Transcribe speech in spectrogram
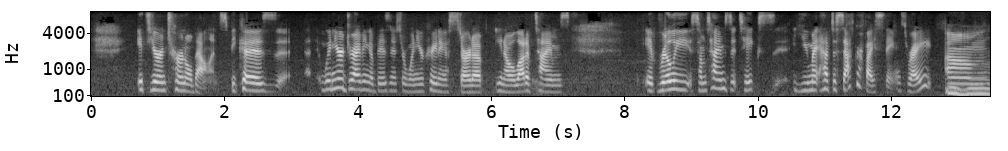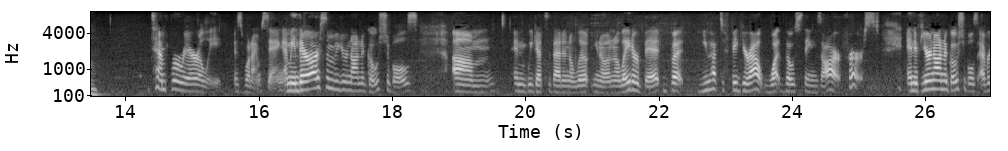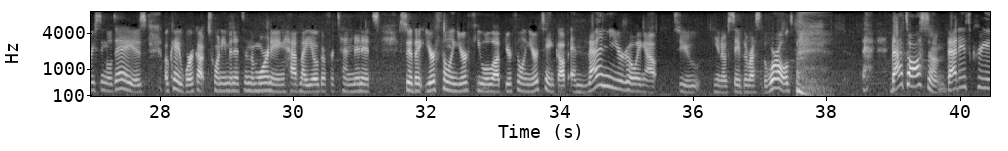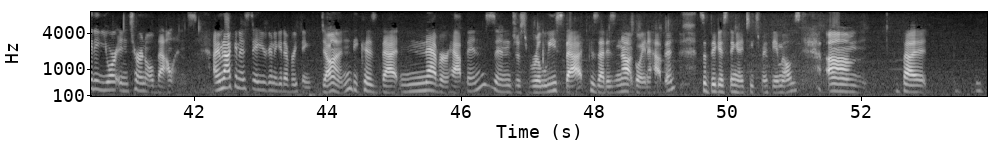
it's your internal balance because when you're driving a business or when you're creating a startup, you know, a lot of times it really sometimes it takes you might have to sacrifice things, right? Mm-hmm. Um, temporarily is what I'm saying. I mean, there are some of your non-negotiables, um, and we get to that in a little, you know, in a later bit. But you have to figure out what those things are first. And if your non-negotiables every single day is okay, work out 20 minutes in the morning, have my yoga for 10 minutes, so that you're filling your fuel up, you're filling your tank up, and then you're going out to, you know, save the rest of the world. That's awesome. That is creating your internal balance. I'm not going to say you're going to get everything done because that never happens and just release that because that is not going to happen. It's the biggest thing I teach my females. Um, but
